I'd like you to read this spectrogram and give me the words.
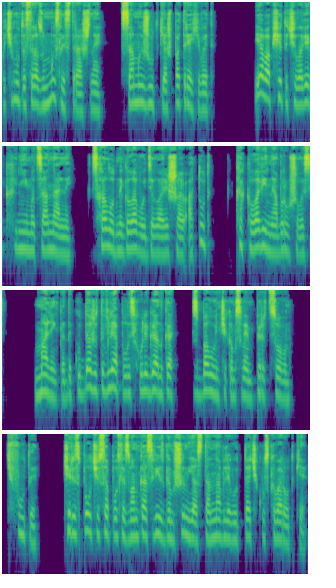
Почему-то сразу мысли страшные. Самый жуткий аж потряхивает. Я вообще-то человек неэмоциональный. С холодной головой дела решаю, а тут как лавина обрушилась. Маленькая, да куда же ты вляпалась, хулиганка, с баллончиком своим перцовым? Тьфу ты. Через полчаса после звонка с визгом шин я останавливаю тачку сковородки.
